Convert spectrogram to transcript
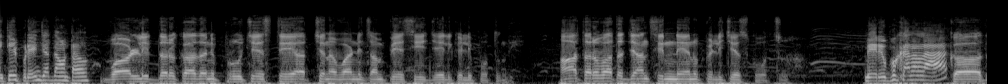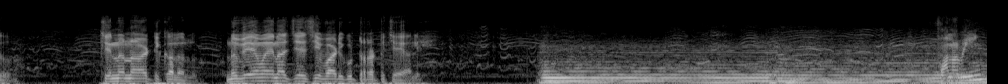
అయితే ఇప్పుడు ఏం చేద్దాం అంటావు వాళ్ళిద్దరు కాదని ప్రూవ్ చేస్తే అర్చన వాణ్ణి చంపేసి జైలుకి వెళ్ళిపోతుంది ఆ తర్వాత ఝాన్సీని నేను పెళ్ళి చేసుకోవచ్చు. మీరు ఉప్పు కలలా? కాదు. చిన్ననాటి కలలు. నువ్వేమైనా చేసి వాడి గుట్టురట్టు చేయాలి. ఫాలోయింగ్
